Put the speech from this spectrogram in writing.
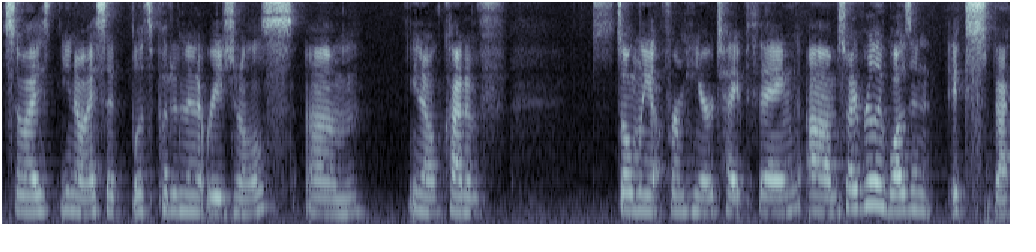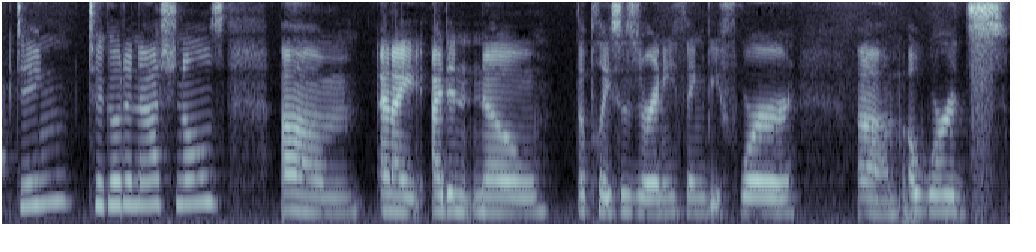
so I, you know, I said, let's put it in at regionals. Um, you know, kind of it's only up from here type thing. Um, so I really wasn't expecting to go to nationals. Um, and I, I didn't know the places or anything before awards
